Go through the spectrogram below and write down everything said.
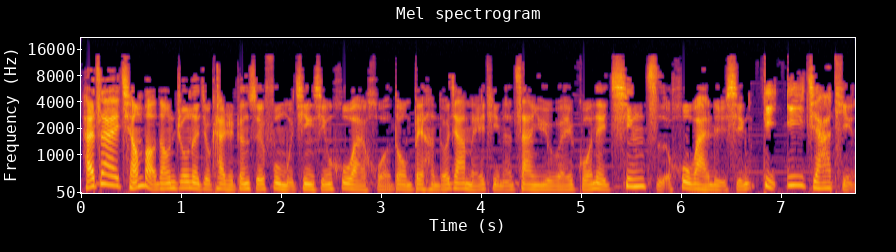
还在襁褓当中呢，就开始跟随父母进行户外活动，被很多家媒体呢赞誉为国内亲子户外旅行第一家庭。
